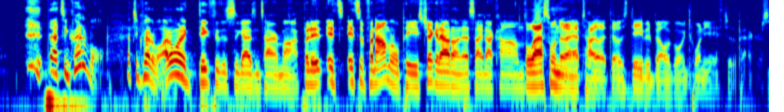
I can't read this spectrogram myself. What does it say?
That's incredible. That's incredible. I don't want to dig through this guy's entire mock, but it, it's it's a phenomenal piece. Check it out on si.com. The last one that I have to highlight though is David Bell going 28th to the Packers,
